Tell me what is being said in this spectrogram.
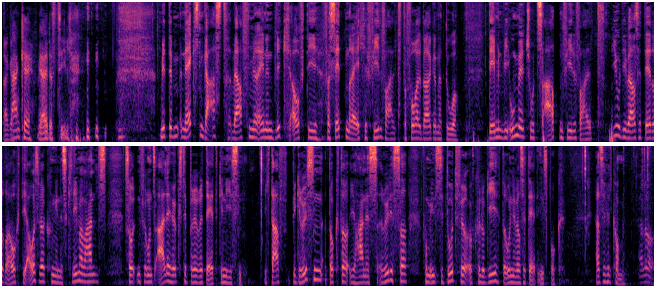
Danke. Danke, wäre das Ziel. Mit dem nächsten Gast werfen wir einen Blick auf die facettenreiche Vielfalt der Vorarlberger Natur. Themen wie Umweltschutz, Artenvielfalt, Biodiversität oder auch die Auswirkungen des Klimawandels sollten für uns alle höchste Priorität genießen. Ich darf begrüßen Dr. Johannes Rüdisser vom Institut für Ökologie der Universität Innsbruck. Herzlich willkommen. Hallo.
